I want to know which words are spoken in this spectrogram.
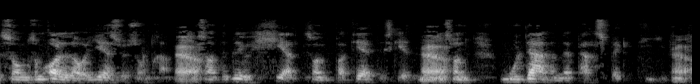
som, som Allah og Jesus omtrent. Ja. ikke sant? Det blir jo helt sånn patetisk i et sånn moderne perspektiv. Ja.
